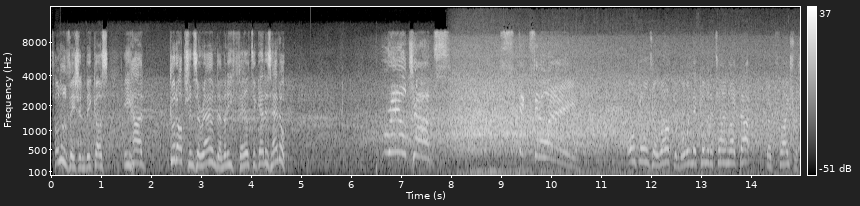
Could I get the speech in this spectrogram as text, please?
tunnel vision because he had good options around him and he failed to get his head up. Real chance! Sticks it away! All goals are welcome, but when they come at a time like that, they're priceless.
